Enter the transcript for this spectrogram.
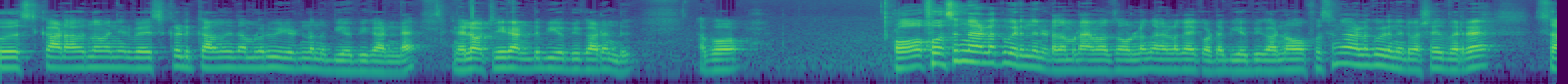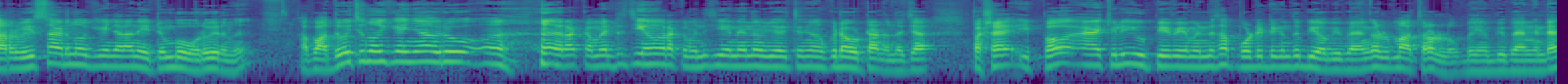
വേസ്റ്റ് കാർഡാകുന്ന പറഞ്ഞാൽ വേസ്റ്റ് എടുക്കാമെന്ന് നമ്മളൊരു വീഡിയോ ഉണ്ടെന്ന് ബി ഒ ബി കാർഡിന്റെ എന്നാലും ഒറ്റ രണ്ട് ബി ഒ ബി കാർഡ് ഉണ്ട്. അപ്പോൾ ഓഫേഴ്സും കാര്യങ്ങളൊക്കെ വരുന്നുണ്ട്. കേട്ടോ നമ്മുടെ ആമസോണിലും കാര്യങ്ങളൊക്കെ ആയിക്കോട്ടെ ബി ഒ ബി കാർഡിന് ഓഫേഴ്സും കാര്യങ്ങളൊക്കെ വരുന്നുണ്ട്. പക്ഷേ ഇവരുടെ സർവീസ് ആയിട്ട് നോക്കി കഴിഞ്ഞാലാണ് ഏറ്റവും ബോറ് വരുന്നത്. അപ്പോൾ അത് വെച്ച് നോക്കി കഴിഞ്ഞാൽ ഒരു റെക്കമെൻഡ് ചെയ്യണോ റെക്കമെൻഡ് ചെയ്യണമെന്ന് വിചാരിച്ചു കഴിഞ്ഞാൽ നമുക്ക് ഡൗട്ടാണ് എന്താ വെച്ചാൽ പക്ഷേ ഇപ്പോൾ actually U P I payment support ഇട്ടിരിക്കുന്നത് ബി ഒ ബി ബാങ്ക് മാത്രമേ ഉള്ളൂ. ബി ഒ ബി ബാങ്കിന്റെ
